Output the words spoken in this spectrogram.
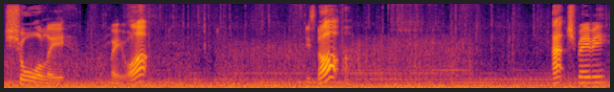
Surely. Wait, what? He's not? Hatch, maybe?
